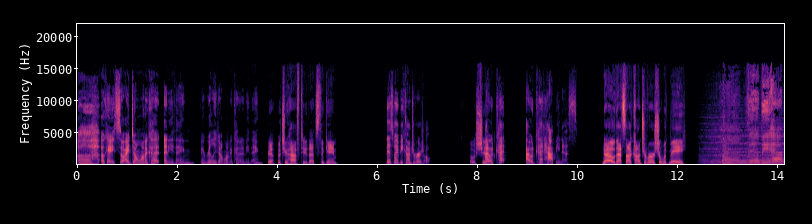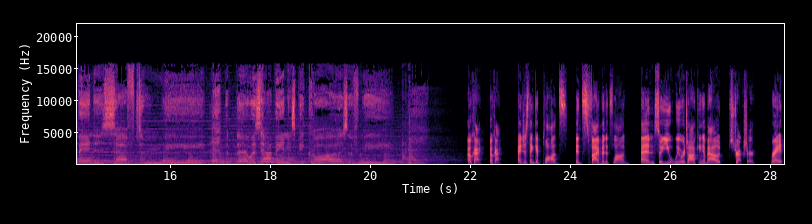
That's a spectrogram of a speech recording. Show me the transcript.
Oh, okay. So I don't want to cut anything. I really don't want to cut anything. Yeah, but you have to. That's the game. This might be controversial. Oh shit. I would cut, I would cut happiness. no, that's not controversial with me. There'll be happiness after me, but there was happiness because of me. Okay. Okay. I just think it plods. It's five minutes long. And so you we were talking about structure, right?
